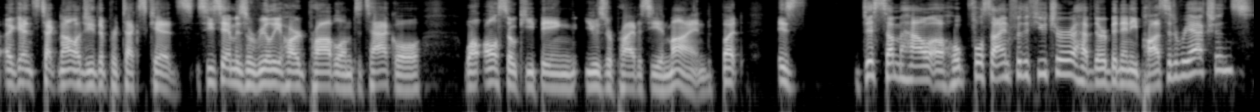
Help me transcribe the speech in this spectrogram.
against technology that protects kids. CSAM is a really hard problem to tackle while also keeping user privacy in mind. But is this somehow a hopeful sign for the future? Have there been any positive reactions?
